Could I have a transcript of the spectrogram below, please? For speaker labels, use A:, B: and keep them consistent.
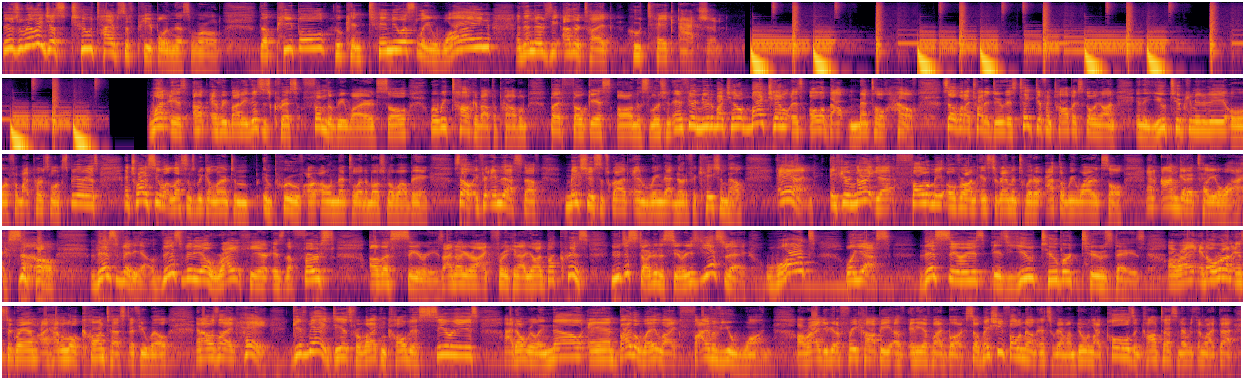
A: There's really just two types of people in this world. The people who continuously whine, and then there's the other type who take action. What is up, everybody? This is Chris from The Rewired Soul, where we talk about the problem, but focus on the solution. And if you're new to my channel, my channel is all about mental health. So what I try to do is take different topics going on in the YouTube community or from my personal experience and try to see what lessons we can learn to improve our own mental and emotional well-being. So if you're into that stuff, make sure you subscribe and ring that notification bell. And if you're not yet, follow me over on Instagram and Twitter at The Rewired Soul, and I'm gonna tell you why. So, this video, this video right here is the first of a series. I know you're like freaking out, you're like, but Chris, you just started a series yesterday. What? Well, yes, this series is YouTuber Tuesdays, all right? And over on Instagram, I had a little contest, if you will, and I was like, hey, give me ideas for what I can call this series. I don't really know. And by the way, like five of you won, all right? You get a free copy of any of my books. So make sure you follow me on Instagram. I'm doing like polls and contests and everything like that.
